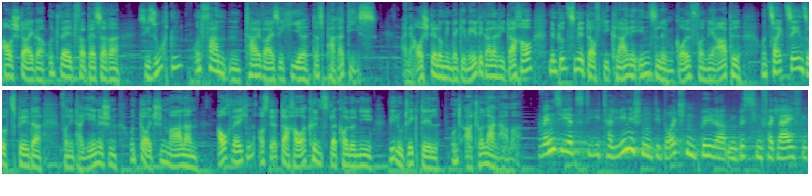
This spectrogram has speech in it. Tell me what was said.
Aussteiger und Weltverbesserer. Sie suchten und fanden teilweise hier das Paradies. Eine Ausstellung in der Gemäldegalerie Dachau nimmt uns mit auf die kleine Insel im Golf von Neapel und zeigt Sehnsuchtsbilder von italienischen und deutschen Malern, auch welchen aus der Dachauer Künstlerkolonie wie Ludwig Dill und Arthur Langhammer. Wenn Sie jetzt die italienischen und die deutschen Bilder ein bisschen vergleichen,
